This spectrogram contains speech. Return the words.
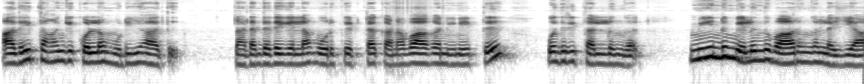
அதை தாங்கிக் கொள்ள முடியாது. நடந்ததையெல்லாம் ஒரு கெட்ட கனவாக நினைத்து உதறி தள்ளுங்கள். மீண்டும் எழுந்து வாருங்கள் ஐயா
